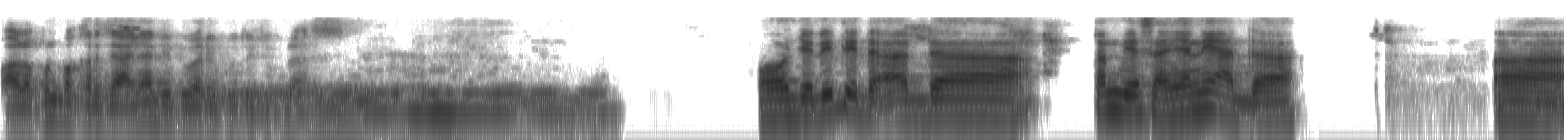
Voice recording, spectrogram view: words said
Walaupun pekerjaannya di 2017. Oh, jadi tidak ada kan biasanya nih ada uh,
